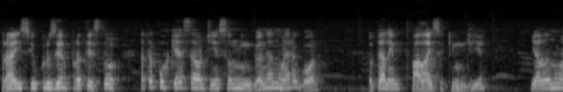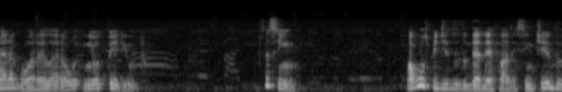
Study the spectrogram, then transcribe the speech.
para isso e o Cruzeiro protestou, até porque essa audiência, se eu não me engano, ela não era agora. Eu até lembro de falar isso aqui um dia. E ela não era agora, ela era em outro período. Assim, alguns pedidos do Dedé fazem sentido,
